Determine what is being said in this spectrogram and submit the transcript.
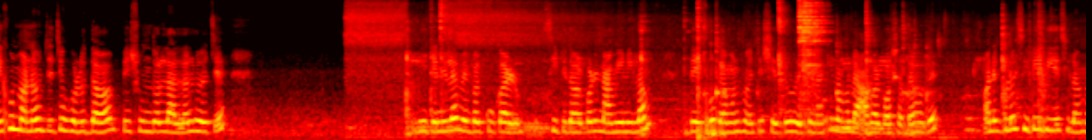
দেখুন মনে হচ্ছে যে হলুদ দেওয়া বেশ সুন্দর লাল লাল হয়েছে। ভেজে নিলাম, এবার কুকার সিটি দেওয়ার পরে নামিয়ে নিলাম। দেখব কেমন হয়েছে, সেদ্ধ হয়েছে নাকি, নাহলে আবার বসাতে হবে। অনেকগুলো সিটি দিয়েছিলাম,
